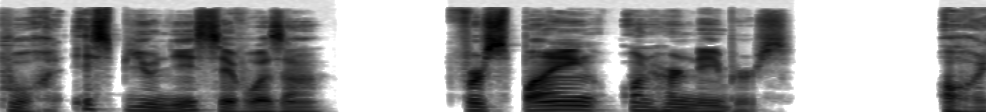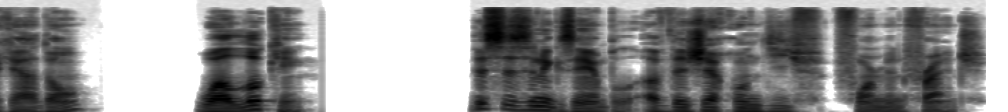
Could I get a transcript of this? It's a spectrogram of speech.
pour espionner ses voisins, for spying on her neighbors, en regardant, while looking. This is an example of the gerondif form in French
